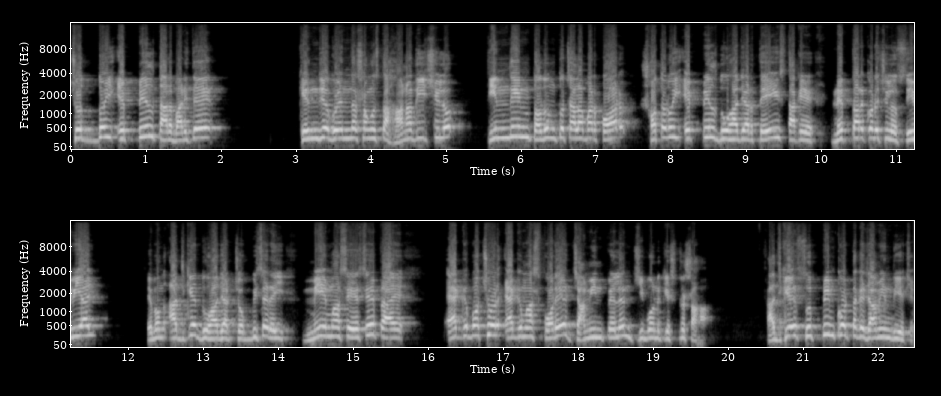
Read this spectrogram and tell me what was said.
চোদ্দই এপ্রিল তার বাড়িতে কেন্দ্রীয় গোয়েন্দা সংস্থা হানা দিয়েছিল। তিন দিন তদন্ত চালাবার পর সতেরোই এপ্রিল দু হাজার তেইশ তাকে গ্রেপ্তার করেছিল সিবিআই এবং আজকে দু হাজার এই মে মাসে এসে প্রায় এক বছর, এক মাস পরে জামিন পেলেন জীবন কৃষ্ণ সাহা। আজকে সুপ্রিম কোর্ট তাকে জামিন দিয়েছে।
